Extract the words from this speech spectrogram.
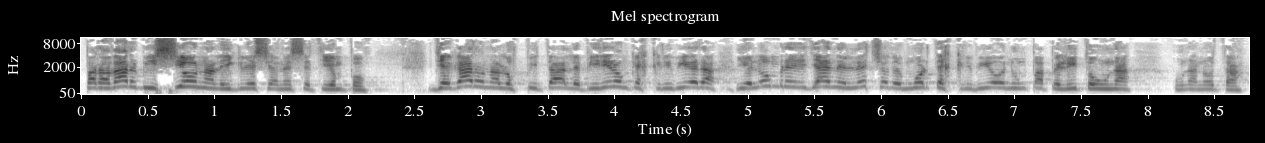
para dar visión a la iglesia en ese tiempo. Llegaron al hospital, le pidieron que escribiera y el hombre ya en el lecho de muerte escribió en un papelito una, una nota.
